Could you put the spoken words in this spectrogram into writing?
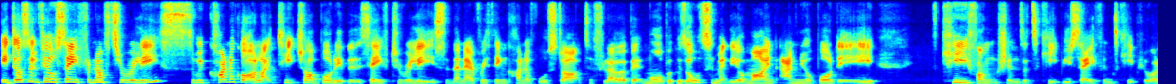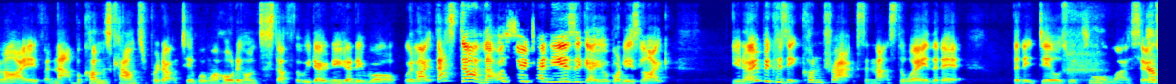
it doesn't feel safe enough to release. So we've kind of got to like teach our body that it's safe to release, and then everything kind of will start to flow a bit more because ultimately your mind and your body key functions are to keep you safe and to keep you alive. And that becomes counterproductive when we're holding on to stuff that we don't need anymore. We're like, that's done. That was so 10 years ago. Your body's like, you know, because it contracts and that's the way that it that it deals with trauma. So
